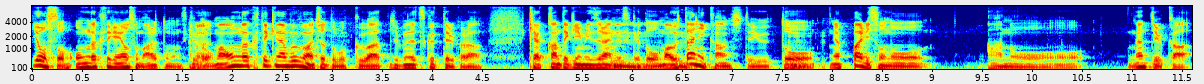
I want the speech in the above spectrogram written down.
要素音楽的な要素もあると思うんですけど、はい。まあ、音楽的な部分はちょっと僕は自分で作ってるから客観的に見づらいんですけど、うん。まあ、歌に関して言うと、やっぱりそのあのなんていうか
